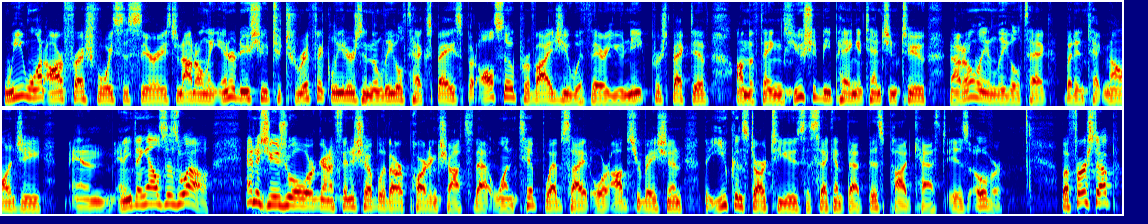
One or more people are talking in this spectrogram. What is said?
We want our Fresh Voices series to not only introduce you to terrific leaders in the legal tech space, but also provide you with their unique perspective on the things you should be paying attention to, not only in legal tech, but in technology and anything else as well. And as usual, we're going to finish up with our parting shots, that one tip, website, or observation that you can start to use the second that this podcast is over. But first up,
